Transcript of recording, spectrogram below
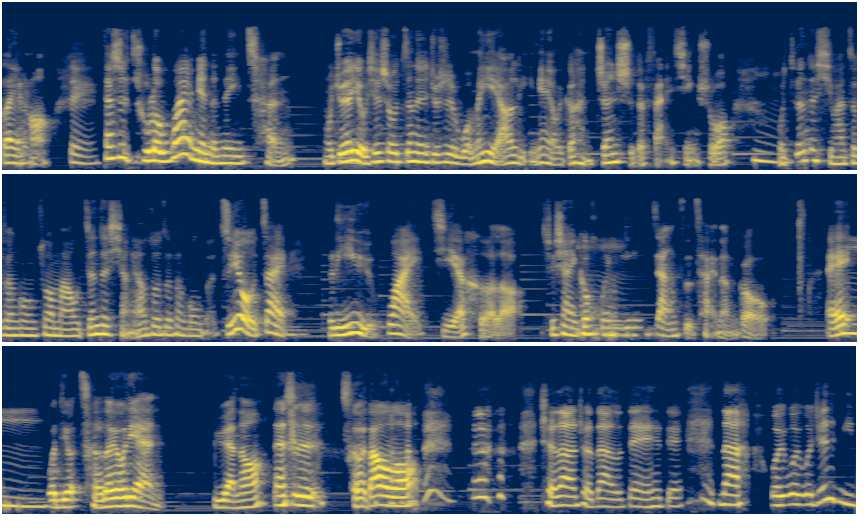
类哈。对，但是除了外面的那一层，我觉得有些时候真的就是我们也要里面有一个很真实的反省，说嗯我真的喜欢这份工作吗？我真的想要做这份工作？只有在里与外结合了，就像一个婚姻这样子才能够。哎、嗯，我有扯得有点远哦，但是扯到喽。扯到扯到了，对对。那我我我觉得你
